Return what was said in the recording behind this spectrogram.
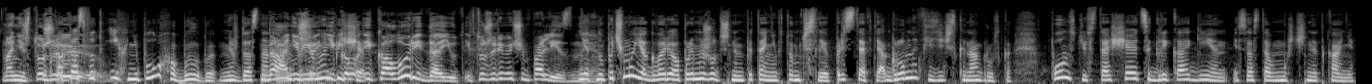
Они же тоже... Вот как раз вот их неплохо было бы между основными Да, они же и, кал- и калорий дают, и в то же время очень полезные. Нет, ну почему я говорю о промежуточном питании в том числе? Представьте, огромная физическая нагрузка. Полностью истощается гликоген из состава мышечной ткани.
